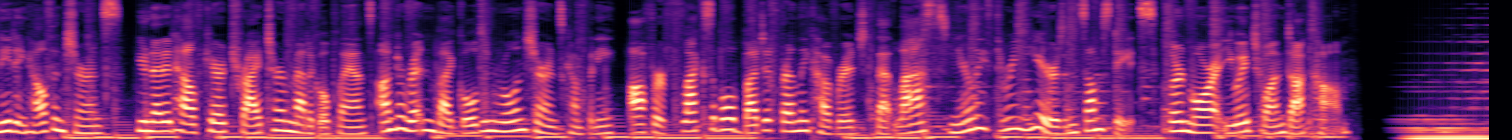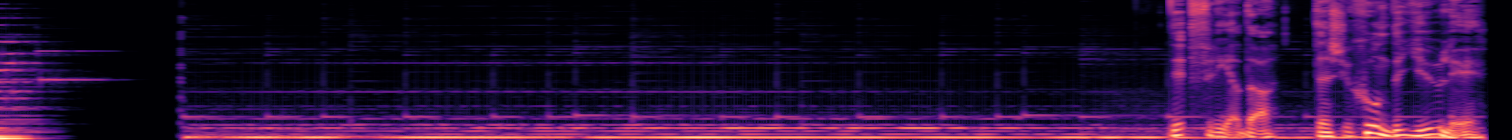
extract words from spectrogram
Needing health insurance. United Healthcare Tri Term Medical Plans, underwritten by Golden Rule Insurance Company, offer flexible, budget friendly coverage that lasts nearly three years in some states. Learn more at uh1.com. Det är fredag den 27 juli.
